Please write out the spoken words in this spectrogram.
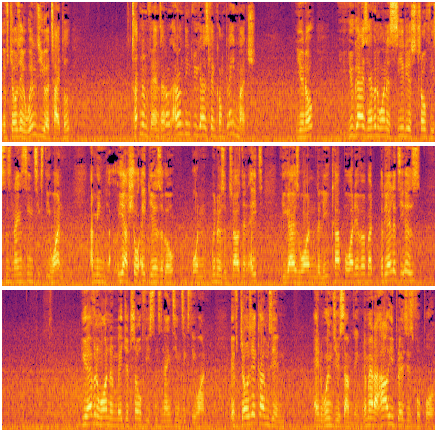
if Jose wins you a title, Tottenham fans, I don't I don't think you guys can complain much. You know, you guys haven't won a serious trophy since 1961. I mean, yeah, sure, eight years ago, on winners in 2008, you guys won the League Cup or whatever. But the reality is, you haven't won a major trophy since 1961. If Jose comes in and wins you something, no matter how he plays his football,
